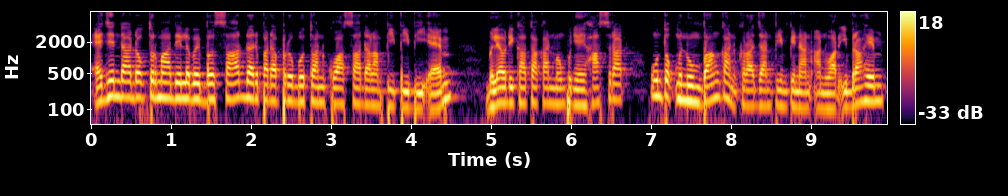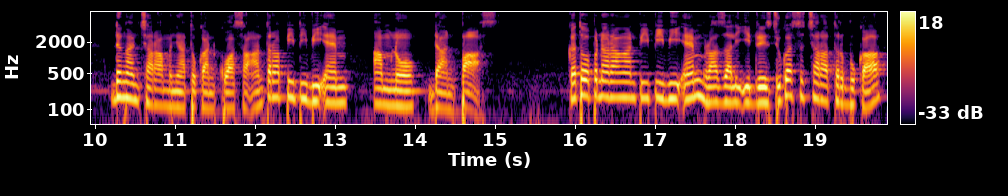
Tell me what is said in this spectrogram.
Agenda Dr. Mahathir lebih besar daripada perebutan kuasa dalam PPBM. Beliau dikatakan mempunyai hasrat untuk menumbangkan kerajaan pimpinan Anwar Ibrahim dengan cara menyatukan kuasa antara PPBM, AMNO dan PAS. Ketua Penerangan PPBM Razali Idris juga secara terbuka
